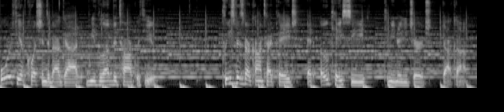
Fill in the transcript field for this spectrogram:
or if you have questions about God, we'd love to talk with you. Please visit our contact page at okccommunitychurch.com.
